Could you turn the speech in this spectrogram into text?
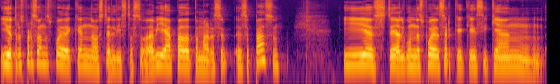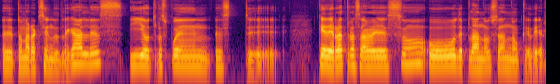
y otras personas puede que no estén listas todavía para tomar ese, paso. Y este, algunas puede ser que, que sí quieran eh, tomar acciones legales y otros pueden este, querer atrasar eso o de plano, o sea, no querer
